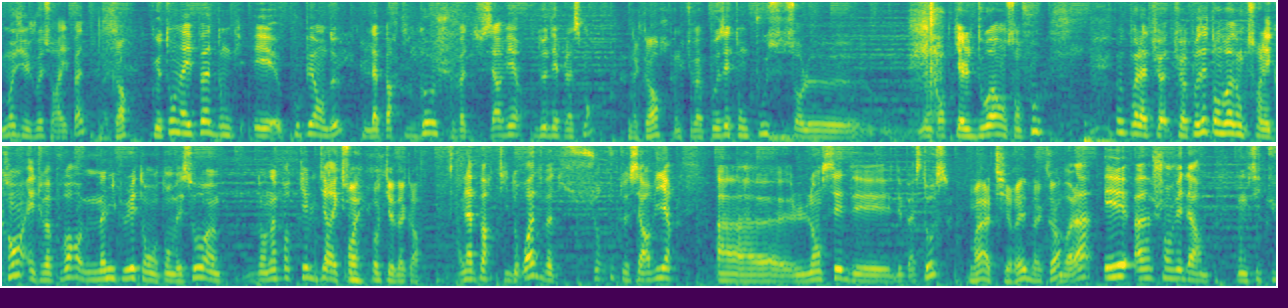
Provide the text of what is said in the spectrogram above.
moi j'ai joué sur iPad, D'accord. que ton iPad donc est coupé en deux. La partie gauche va te servir de déplacement. D'accord. Donc tu vas poser ton pouce sur le n'importe quel doigt, on s'en fout. Donc voilà, tu vas, tu vas poser ton doigt donc sur l'écran et tu vas pouvoir manipuler ton, ton vaisseau hein, dans n'importe quelle direction. Ouais, ok, d'accord. La partie droite va surtout te servir à lancer des, des bastos, Ouais, à tirer, d'accord. voilà, et à changer d'arme. Donc si tu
